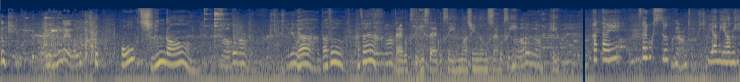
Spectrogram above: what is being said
또. 근데 뭔가 너무. 오, 지린다. 나도랑. 야, 나도 하자. 쌀국수, 쌀국수, 맛있는 쌀국수. 나도 보자. 핫타이, 쌀국수. 그냥 안 쳐, 야미, 야미.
